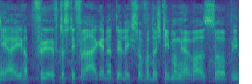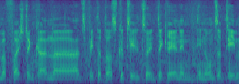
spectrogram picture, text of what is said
Ja, ich habe viel öfters die Frage natürlich so von der Stimmung heraus, so, ob ich mir vorstellen kann, äh, Hans-Peter Doskozil zu integrieren in, in unser Team.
